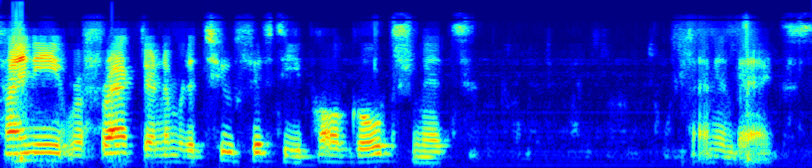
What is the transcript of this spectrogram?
Tiny refractor, number to 250, Paul Goldschmidt. Diamondbacks.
